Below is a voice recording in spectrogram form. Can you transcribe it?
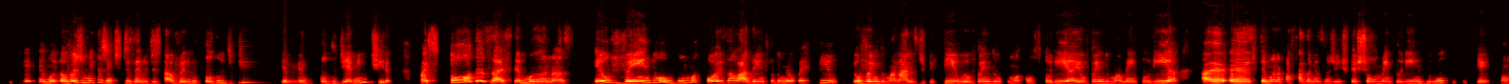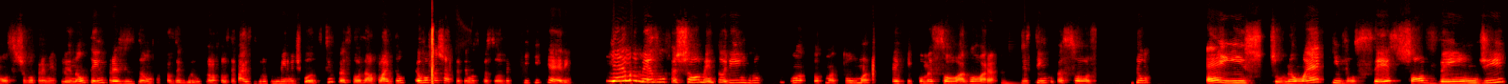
Eu, eu vejo muita gente dizendo digital, vendo todo dia. Vendo todo dia é mentira. Mas todas as semanas eu vendo alguma coisa lá dentro do meu perfil. Eu vendo uma análise de perfil, eu vendo uma consultoria, eu vendo uma mentoria. É, é, semana passada mesmo a gente fechou uma mentoria em grupo, porque uma moça chegou para mim e falou: não tenho previsão para fazer grupo. Ela falou: você faz grupo no mínimo de quanto? Cinco pessoas. Ela falou: ah, então eu vou fechar porque tem umas pessoas aqui que querem. E ela mesma fechou a mentoria em grupo, uma, uma turma que começou agora de cinco pessoas. Então, é isso, não é que você só vende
